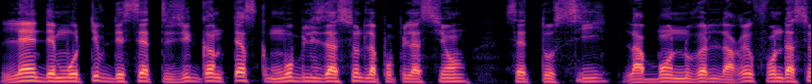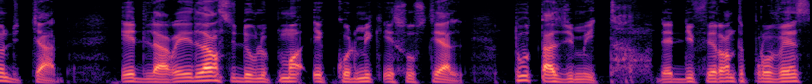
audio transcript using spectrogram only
L'un des motifs de cette gigantesque mobilisation de la population, c'est aussi la bonne nouvelle de la refondation du Tchad et de la relance du développement économique et social, tout azimut, des différentes provinces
